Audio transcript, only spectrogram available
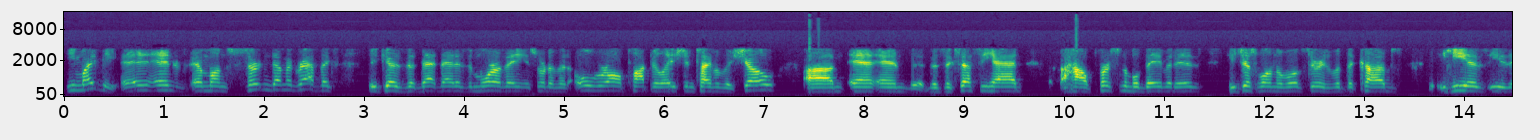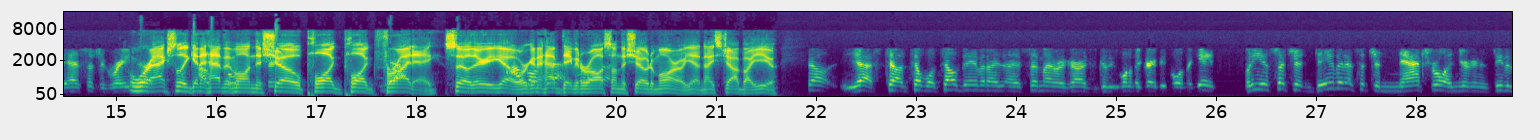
he might be, and, and among certain demographics, because that that is more of a sort of an overall population type of a show, um, and, and the success he had, how personable David is. He just won the World Series with the Cubs he is he has such a great. We're actually going to have him on the show, plug plug Friday. So there you go. We're going to have that? David Ross on the show tomorrow. Yeah, nice job by you. Yes, tell, tell well tell David I, I send my regards because he's one of the great people in the game. But he is such a David has such a natural, and you're going to see this,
